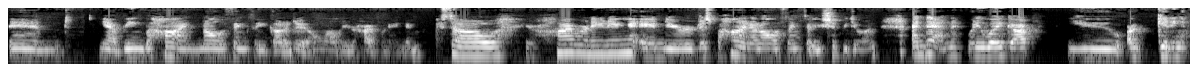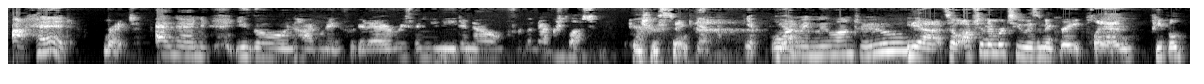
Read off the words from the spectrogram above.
and yeah, being behind and all the things that you gotta do while you're hibernating. So you're hibernating and you're just behind on all the things that you should be doing. And then when you wake up, you are getting ahead. Right. And then you go and hibernate and forget everything you need to know for the next lesson. Interesting. Yep. Well, Yeah. when we move on to Yeah, so option number two isn't a great plan. People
